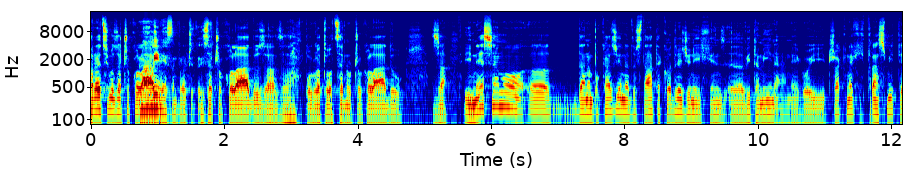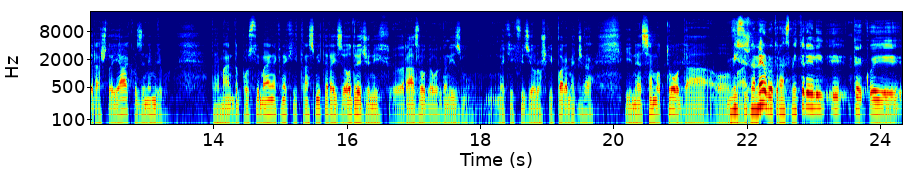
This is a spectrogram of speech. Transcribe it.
Pa recimo za čokoladu. Maline sam pročito. Za čokoladu, za, za pogotovo crnu čokoladu. Za, I ne samo uh, da nam pokazuje nedostatak određenih uh, vitamina, nego i čak nekih transmitera, što je jako zanimljivo. Da, je man, da postoji manjak nekih transmitera iz određenih razloga u organizmu, nekih fizioloških poremećaja. I ne samo to da... Ovaj... Misliš na neurotransmitere ili te koji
